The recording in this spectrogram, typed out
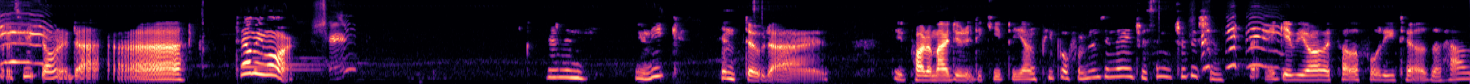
Let's keep going to die. Uh, tell me more. Sure. Here's a unique Hinto dies. It's part of my duty to keep the young people from losing their interest in the tradition. Let me give you all the colorful details of how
